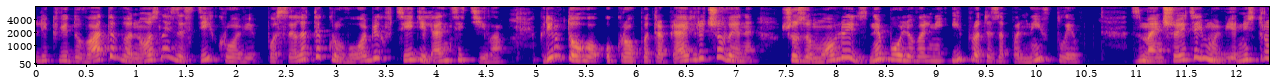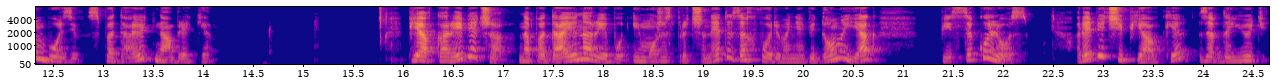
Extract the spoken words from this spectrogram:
ліквідувати венозний застій крові, посилити кровообіг в цій ділянці тіла. Крім того, у кров потрапляють речовини, що зумовлюють знеболювальний і протизапальний вплив. Зменшується ймовірність тромбозів, спадають набряки. П'явка риб'яча нападає на рибу і може спричинити захворювання, відоме як пісцикольоз. Риб'ячі п'явки завдають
